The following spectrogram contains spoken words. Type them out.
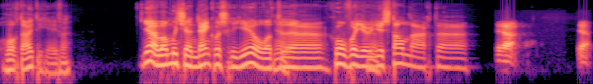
hoort uit te geven? Ja, wat moet je aan denken was reëel? Wat, Ja. eh, gewoon voor je, Ja. je standaard. eh, Ja, ja.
